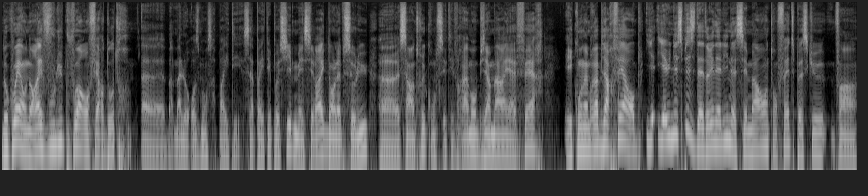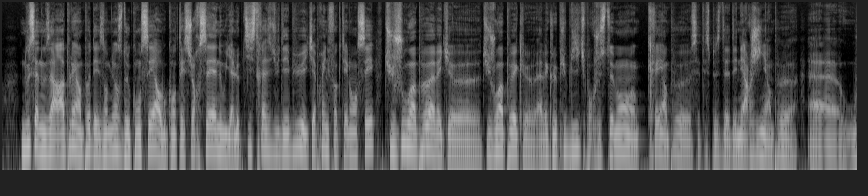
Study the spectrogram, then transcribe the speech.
Donc ouais, on aurait voulu pouvoir en faire d'autres. Euh, bah, malheureusement, ça n'a pas, été- pas été possible. Mais c'est vrai que dans l'absolu, euh, c'est un truc qu'on s'était vraiment bien marré à faire et qu'on aimerait bien refaire. Il y, y a une espèce d'adrénaline assez marrante en fait parce que, enfin, nous ça nous a rappelé un peu des ambiances de concert où quand t'es sur scène où il y a le petit stress du début et qu'après une fois que t'es lancé, tu joues un peu avec, euh, tu joues un peu avec avec le public pour justement euh, créer un peu euh, cette espèce d'énergie un peu où,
